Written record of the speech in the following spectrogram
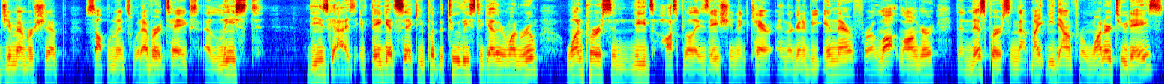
gym membership, supplements, whatever it takes. At least these guys, if they get sick, you put the two of these together in one room, one person needs hospitalization and care, and they're gonna be in there for a lot longer than this person that might be down for one or two days,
